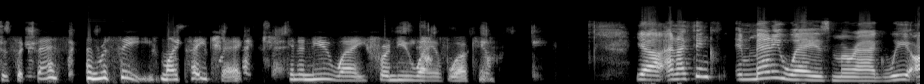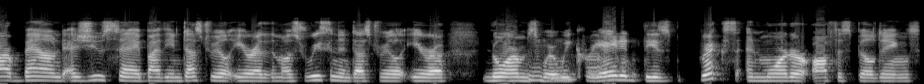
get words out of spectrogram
to success and receive my paycheck in a new way for a new way of working. Yeah, and I think in many ways, Morag, we are bound, as you say, by the industrial era, the most recent industrial era norms, mm-hmm. where we mm-hmm. created these bricks and mortar office buildings.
